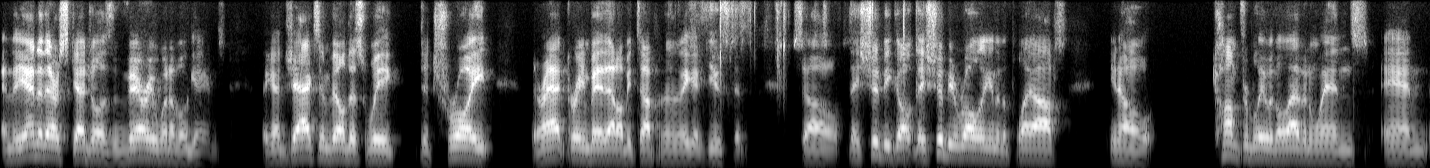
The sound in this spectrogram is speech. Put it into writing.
And the end of their schedule is very winnable games. They got Jacksonville this week, Detroit. They're at Green Bay. That'll be tough. And then they get Houston. So they should be go. They should be rolling into the playoffs. You know, comfortably with 11 wins. And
